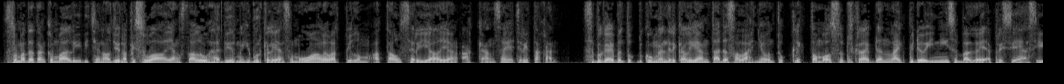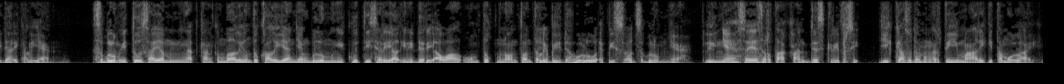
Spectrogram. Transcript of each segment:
Selamat datang kembali di channel Jona Visual yang selalu hadir menghibur kalian semua lewat film atau serial yang akan saya ceritakan. Sebagai bentuk dukungan dari kalian, tak ada salahnya untuk klik tombol subscribe dan like video ini sebagai apresiasi dari kalian. Sebelum itu, saya mengingatkan kembali untuk kalian yang belum mengikuti serial ini dari awal untuk menonton terlebih dahulu episode sebelumnya. Linknya saya sertakan di deskripsi. Jika sudah mengerti, mari kita mulai.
